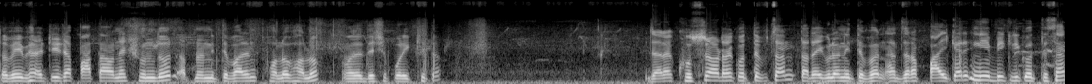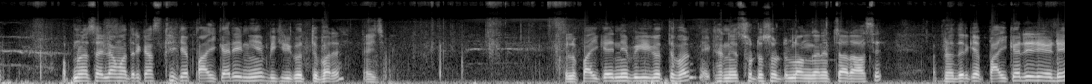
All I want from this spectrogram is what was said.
তবে এই ভ্যারাইটিটা পাতা অনেক সুন্দর, আপনারা নিতে পারেন, ফলও ভালো, আমাদের দেশে পরীক্ষিত। যারা খুচরা অর্ডার করতে চান, তারা এগুলো নিতে পারেন। আর যারা পাইকারি নিয়ে বিক্রি করতে চান আপনারা চাইলে আমাদের কাছ থেকে পাইকারি নিয়ে বিক্রি করতে পারেন। এই যে। এগুলো পাইকারি নিয়ে বিক্রি করতে পারেন। এখানে ছোট ছোট লঙ্গানের চারা আছে। আপনাদেরকে পাইকারি রেটে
